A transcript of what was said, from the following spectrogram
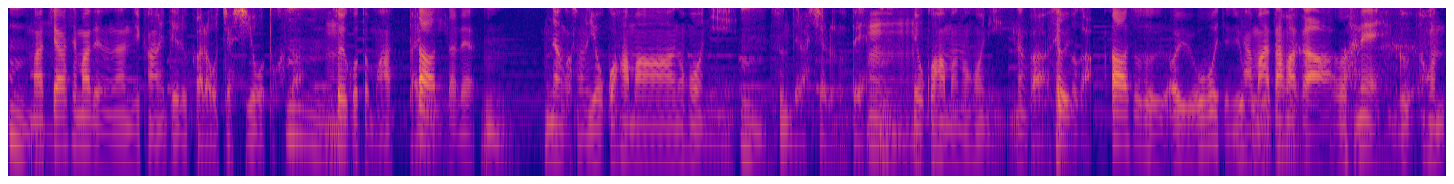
うん。待ち合わせまでの何時間空いてるからお茶しようとかさ、うん。そういうこともあったり。ああったね。うんなんかその横浜の方にうん。住んでらっしゃるので、うん。横浜の方になんか専務がああそうそう。あ覚えてるよくたまたまかねぐほん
